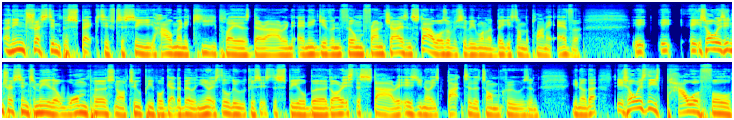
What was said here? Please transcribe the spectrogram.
an interesting perspective to see how many key players there are in any given film franchise. And Star Wars obviously being one of the biggest on the planet ever. It, it it's always interesting to me that one person or two people get the billing. You know, it's the Lucas, it's the Spielberg, or it's the star. It is, you know, it's back to the Tom Cruise, and you know that it's always these powerful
